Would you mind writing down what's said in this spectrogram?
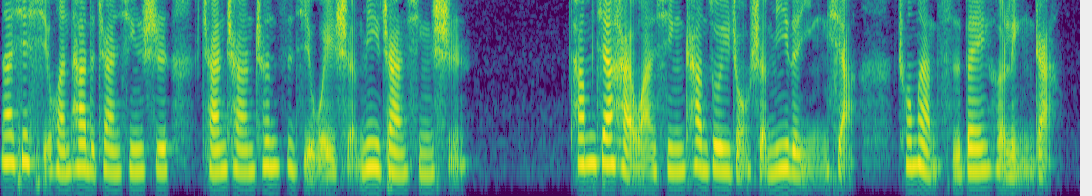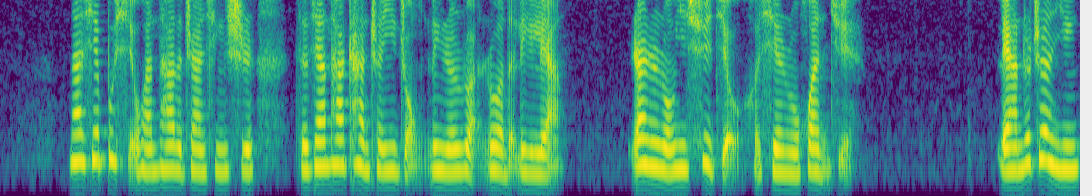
那些喜欢它的占星师常常称自己为神秘占星师，他们将海王星看作一种神秘的影响，充满慈悲和灵感。那些不喜欢它的占星师则将它看成一种令人软弱的力量，让人容易酗酒和陷入幻觉。两个阵营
